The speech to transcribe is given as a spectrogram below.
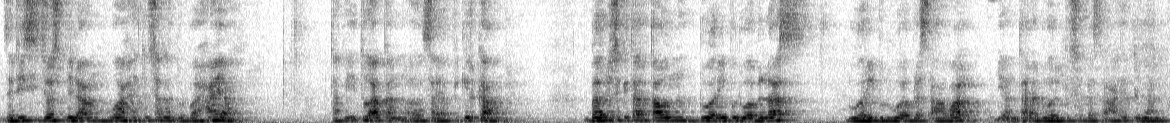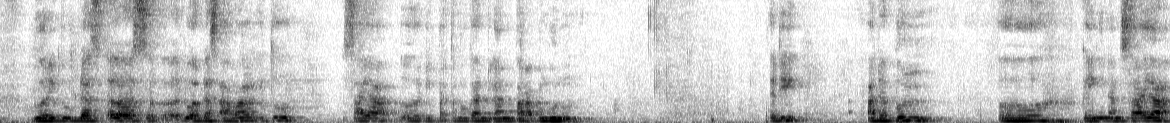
Jadi si Jos bilang, wah itu sangat berbahaya. Tapi itu akan uh, saya pikirkan. Baru sekitar tahun 2012 2012 awal di antara 2011 akhir dengan 2012 uh, 12 awal itu saya uh, dipertemukan dengan para pembunuh. Jadi adapun uh, keinginan saya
